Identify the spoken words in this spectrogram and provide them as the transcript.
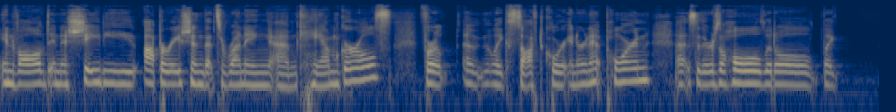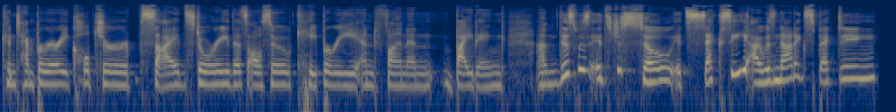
involved in a shady operation that's running um, cam girls for uh, like softcore internet porn. Uh, so there's a whole little like contemporary culture side story that's also capery and fun and biting. Um, this was, it's just so, it's sexy. I was not expecting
